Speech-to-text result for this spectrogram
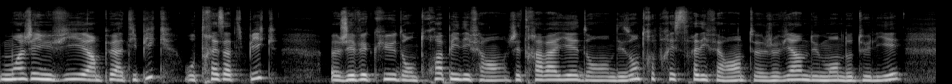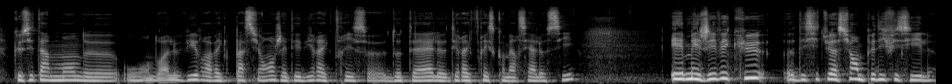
moi, j'ai une vie un peu atypique ou très atypique. Euh, j'ai vécu dans trois pays différents. J'ai travaillé dans des entreprises très différentes. Je viens du monde hôtelier, que c'est un monde euh, où on doit le vivre avec passion. J'étais directrice euh, d'hôtel, directrice commerciale aussi. Et, mais j'ai vécu des situations un peu difficiles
